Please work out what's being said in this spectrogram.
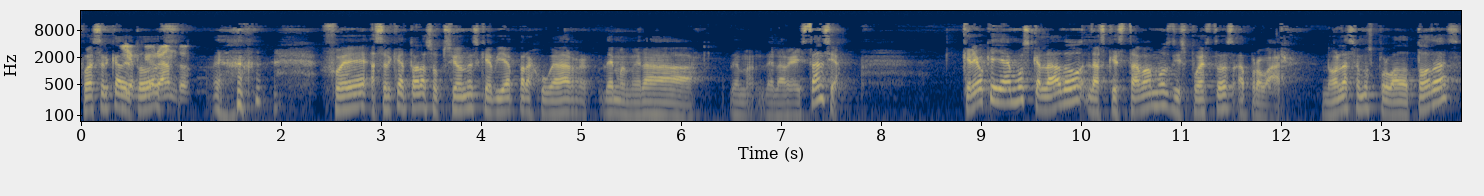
fue acerca de todas fue acerca de todas las opciones que había para jugar de manera de larga distancia. Creo que ya hemos calado las que estábamos dispuestos a probar. No las hemos probado todas,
